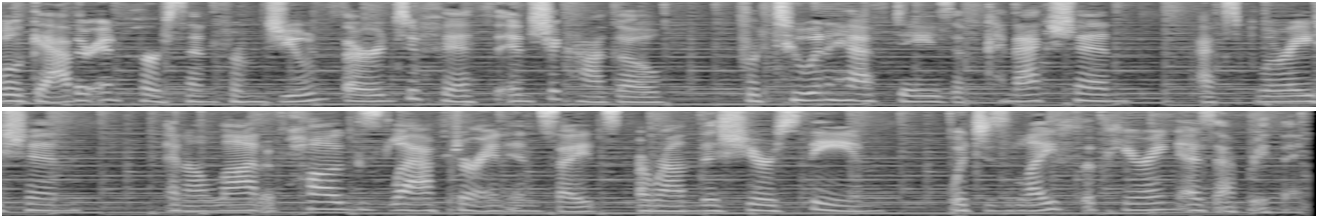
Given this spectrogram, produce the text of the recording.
We'll gather in person from June 3rd to 5th in Chicago for two and a half days of connection, exploration, and a lot of hugs, laughter, and insights around this year's theme which is life appearing as everything.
